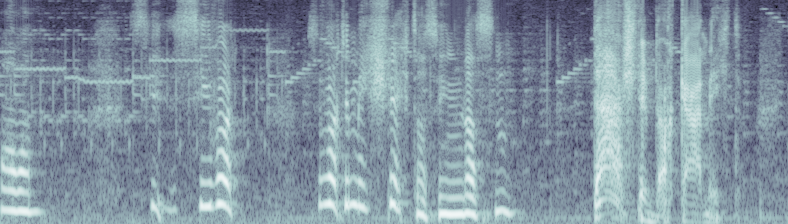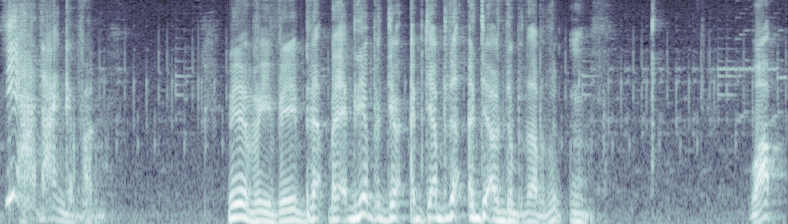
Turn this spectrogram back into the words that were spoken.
Oh Mann. Sie, sie, wollt, sie wollte mich schlechter sehen lassen. Das stimmt doch gar nicht. Sie hat angefangen. Wap.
